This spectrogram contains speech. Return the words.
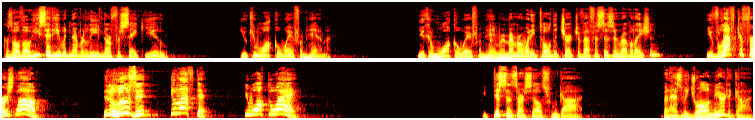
Because although He said He would never leave nor forsake you, you can walk away from Him. You can walk away from Him. Remember what He told the church of Ephesus in Revelation? You've left your first love. You didn't lose it, you left it. You walked away. We distance ourselves from God. But as we draw near to God,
